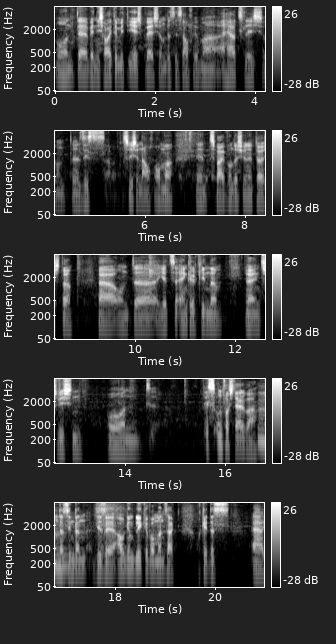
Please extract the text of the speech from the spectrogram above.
Und äh, wenn ich heute mit ihr spreche, und das ist auch immer herzlich, und äh, sie ist zwischen auch Oma, äh, zwei wunderschöne Töchter äh, und äh, jetzt Enkelkinder äh, inzwischen. Und ist unvorstellbar. Mhm. Und das sind dann diese Augenblicke, wo man sagt, okay, das äh,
